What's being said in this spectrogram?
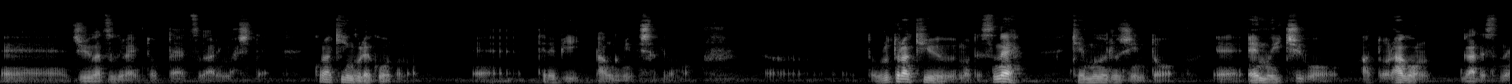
えー10月ぐらいに撮ったやつがありまして、これはキングレコードの、えーテレビ番組でしたけども、ウルトラ Q のですね、ケムール人と、えー M1 号、あとラゴンがですね、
